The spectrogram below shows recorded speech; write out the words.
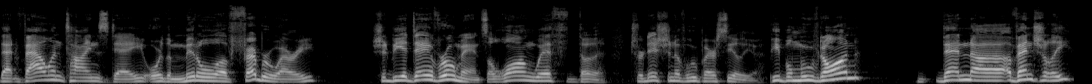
that Valentine's Day, or the middle of February, should be a day of romance along with the tradition of Lupercalia. People moved on, then uh, eventually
